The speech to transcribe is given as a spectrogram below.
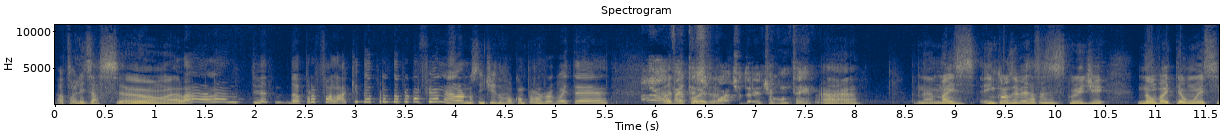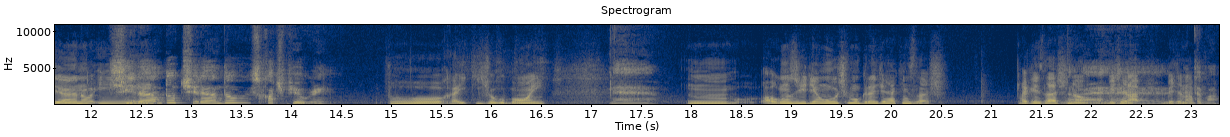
atualização. Ela, ela dá pra falar que dá pra, dá pra confiar nela, no sentido, vou comprar um jogo, vai ter. Ah, vai, vai ter, ter coisa. suporte durante algum tempo. Ah, né? Mas, inclusive, Assassin's Creed não vai ter um esse ano e. Tirando, tirando Scott Pilgrim. Porra, e que jogo bom, hein? É. Hum, alguns diriam o último grande hack and slash. Hack and slash não, não é, beat'em up. É, beat'em up.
